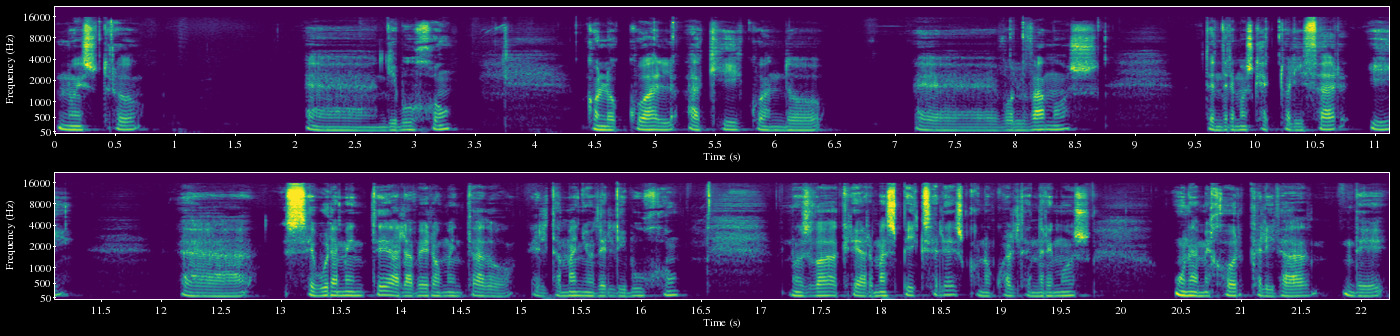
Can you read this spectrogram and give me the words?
nuestro eh, dibujo, con lo cual aquí cuando eh, volvamos tendremos que actualizar y eh, seguramente al haber aumentado el tamaño del dibujo nos va a crear más píxeles, con lo cual tendremos una mejor calidad de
